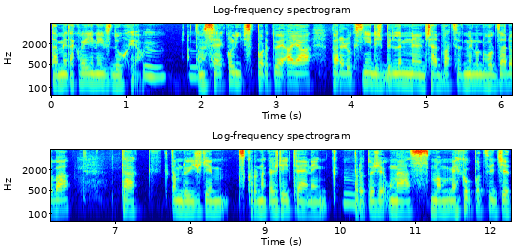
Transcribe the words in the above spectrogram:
tam je takový jiný vzduch, jo. Mm. A tam se jako líp sportuje a já paradoxně, když bydlím, nevím, třeba 20 minut od Zadova, tak tam dojíždím skoro na každý trénink, mm. protože u nás mám jako pocit, že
